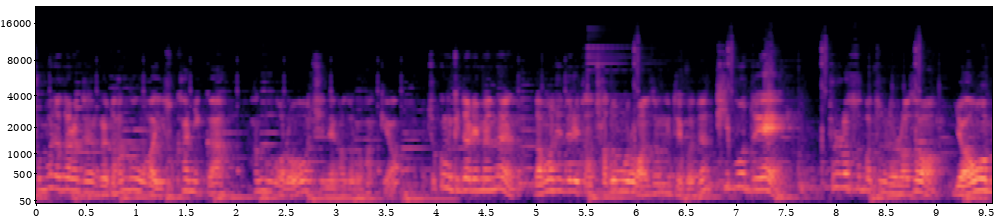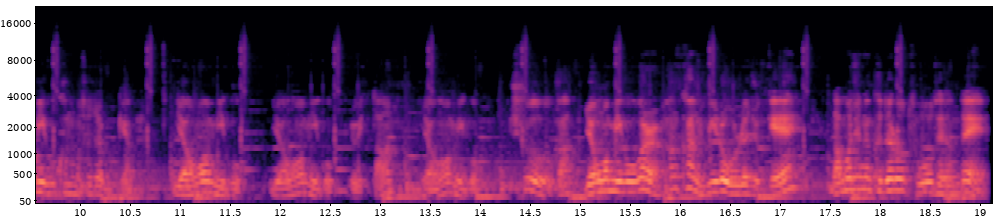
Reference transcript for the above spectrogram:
초보자들한테는 그래도 한국어가 익숙하니까 한국어로 진행하도록 할게요. 조금 기다리면은 나머지들이 다 자동으로 완성이 되거든. 키보드에 플러스 버튼 눌러서 영어 미국 한번 찾아볼게요. 영어 미국, 영어 미국 여기 있다. 영어 미국 추가. 영어 미국을 한 칸 위로 올려줄게. 나머지는 그대로 둬도 되는데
